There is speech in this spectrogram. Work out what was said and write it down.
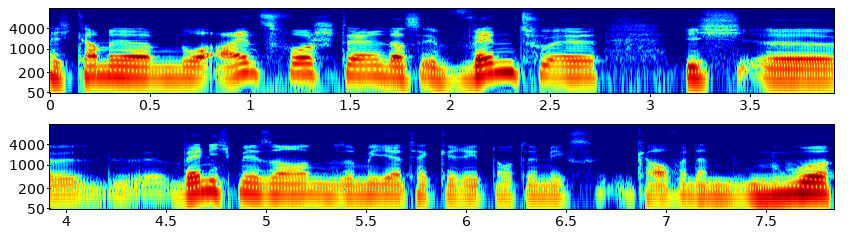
Ich kann mir nur eins vorstellen, dass eventuell ich, äh, wenn ich mir so, so ein MediaTek-Gerät noch demnächst kaufe, dann nur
